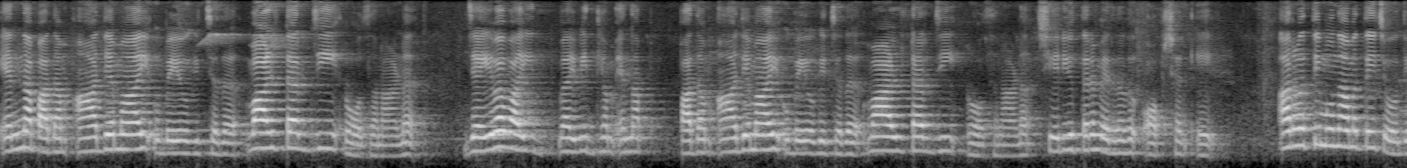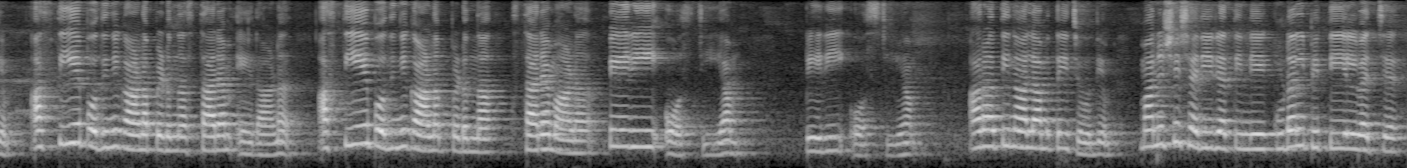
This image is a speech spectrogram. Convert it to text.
എന്ന പദം ആദ്യമായി ഉപയോഗിച്ചത് വാൾട്ടർ ജി റോസനാണ് ജൈവ വൈ വൈവിധ്യം എന്ന പദം ആദ്യമായി ഉപയോഗിച്ചത് വാൾട്ടർ ജി റോസനാണ്. ശരിയുത്തരം വരുന്നത് ഓപ്ഷൻ എ. അറുപത്തിമൂന്നാമത്തെ ചോദ്യം. അസ്ഥിയെ പൊതിഞ്ഞു കാണപ്പെടുന്ന സ്ഥലം ഏതാണ്? അസ്ഥിയെ പൊതിഞ്ഞു കാണപ്പെടുന്ന സ്ഥലമാണ് പെരി ഓസ്റ്റിയം പെരി ഓസ്റ്റിയം അറുപത്തിനാലാമത്തെ ചോദ്യം. മനുഷ്യ ശരീരത്തിന്റെ കുടൽ ഭിത്തിയിൽ വെച്ച്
